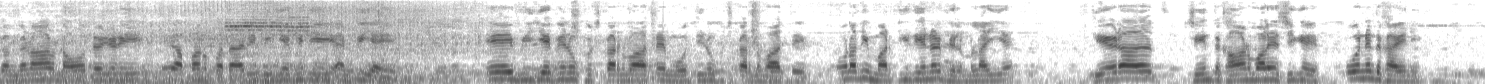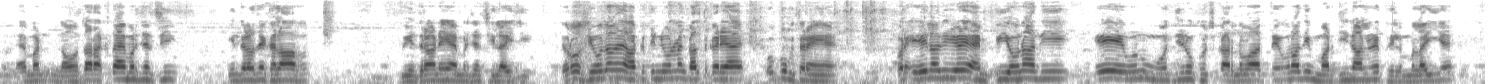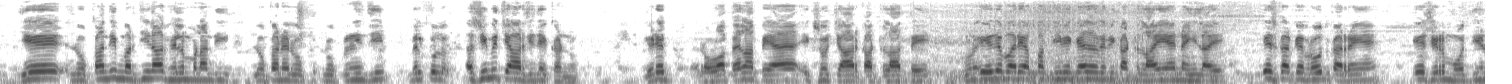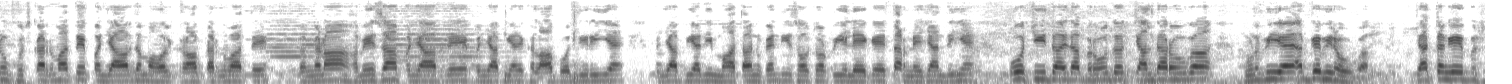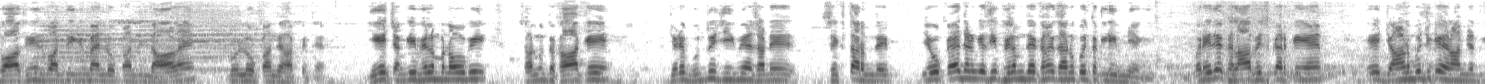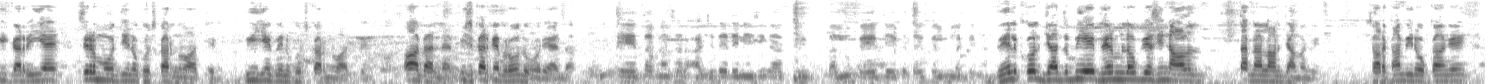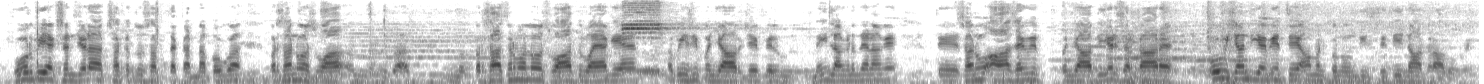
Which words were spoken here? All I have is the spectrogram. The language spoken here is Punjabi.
ਕੰਗਣਾ, ਰਣੌਤ ਜਿਹੜੀ ਇਹ ਆਪਾਂ ਨੂੰ ਪਤਾ ਹੈ ਵੀ ਬੀਜੇਪੀ ਦੀ ਐਮਪੀ ਹੈ ਇਹ। ਇਹ ਬੀਜੇਪੀ ਨੂੰ ਖੁਸ਼ ਕਰਨ ਵਾਸਤੇ, ਮੋਦੀ ਨੂੰ ਖੁਸ਼ ਕਰਨ ਵਾਸਤੇ ਉਹਨਾਂ ਦੀ ਮਰਜ਼ੀ ਦੀ ਇਹਨਾਂ ਨੇ ਫਿਲਮ ਲਾਈ ਹੈ। ਜਿਹੜਾ ਸੀਨ ਦਿਖਾਉਣ ਵਾਲੇ ਸੀਗੇ, ਉਹ ਇਹਨੇ ਦਿਖਾਏ ਨਹੀਂ। ਐਮਰ, ਨੌ ਤਾਂ ਰੱਖਤਾ ਐਮਰਜੈਂਸੀ, ਇੰਦਰਾ ਦੇ ਖਿਲਾਫ ਵੀ ਇੰਦਰਾ ਨੇ ਐਮਰਜੈਂਸੀ ਲਾਈ ਸੀ। ਚਲੋ ਅਸੀਂ ਉਹਨਾਂ ਦੇ ਹੱਕ 'ਚ ਨਹੀਂ, ਉਹਨਾਂ ਨੇ ਗਲਤ ਕਰਿਆ ਹੈ, ਉਹ ਭੁਗਤ ਰਹੇ ਹੈ। ਪਰ ਇਹਨਾਂ ਦੀ ਜਿਹੜੇ ਐਮਪੀ ਉਹਨਾਂ ਦੀ, ਇਹ ਉਹਨੂੰ ਮੋਦੀ ਨੂੰ ਖੁਸ਼ ਕਰਨ ਵਾਸਤੇ, ਉਹਨਾਂ ਦੀ ਮਰਜ਼ੀ ਨਾਲ ਇਹਨੇ ਫਿਲਮ ਲਾਈ ਹੈ। ਜੇ ਲੋਕਾਂ ਦੀ ਮਰਜ਼ੀ ਨਾਲ ਫਿਲਮ ਬਣਾਉਂਦੀ, ਲੋਕਾਂ ਨੇ ਰੋਕ ਰੋਕਣੀ ਸੀ। ਬਿਲਕੁਲ ਅਸੀਂ ਵੀ ਤਿਆਰ ਸੀ ਦੇਖਣ ਨੂੰ। ਜਿਹੜੇ ਰੌਲਾ ਪਹਿਲਾਂ ਪਿਆ ਹੈ 104 ਕੱਟ ਲਾਤੇ। ਹੁਣ ਇਹਦੇ ਬਾਰੇ ਆਪਾਂ ਕਿਵੇਂ ਕਹਿ ਸਕਦੇ ਵੀ ਕੱਟ ਲਾਏ ਹੈ, ਨਹੀਂ ਲਾਏ? ਇਸ ਕਰਕੇ ਵਿਰੋਧ ਕਰ ਰਹੇ ਹਾਂ। ਇਹ ਸਿਰਫ ਮੋਦੀ ਨੂੰ ਖੁਸ਼ ਕਰਨ ਵਾਸਤੇ, ਪੰਜਾਬ ਦਾ ਮਾਹੌਲ ਖਰਾਬ ਕਰਨ ਵਾਸਤੇ। ਕੰਗਣਾ ਹਮੇਸ਼ਾ ਪੰਜਾਬ ਦੇ ਪੰਜਾਬੀਆਂ ਦੇ ਖਿਲਾਫ ਬੋਲਦੀ ਰਹੀ ਹੈ। ਪੰਜਾਬੀਆਂ ਦੀ ਮਾਤਾ ਨੂੰ ਕਹਿੰਦੀ 100 100 ਰੁਪਏ ਲੈ ਕੇ ਧਰਨੇ ਜਾਂਦੀ ਹੈ। ਉਹ ਚੀਜ਼ ਦਾ ਇਹਦਾ ਵਿਰੋਧ ਚੱਲਦਾ ਰਹੂਗਾ, ਹੁਣ ਵੀ ਹੈ, ਅੱਗੇ ਵੀ ਰਹੂਗਾ। ਜਦ ਤੱਕ ਇਹ ਵਿਸ਼ਵਾਸ ਨਹੀਂ ਦਿਵਾਉਂਦੀ ਕਿ ਮੈਂ ਲੋਕਾਂ ਦੇ ਨਾਲ ਹਾਂ ਉਹ ਲੋਕਾਂ ਦੇ ਹੱਕ 'ਚ ਹੈ। ਜੇ ਇਹ ਚੰਗੀ ਫਿਲਮ ਬਣਾਉਗੀ ਸਾਨੂੰ ਦਿਖਾ ਕੇ ਜਿਹੜੇ ਬੁੱਧੀਜੀਵੀ ਆ ਸਾਡੇ ਸਿੱਖ ਧਰਮ ਦੇ ਜੇ ਉਹ ਕਹਿ ਦੇਣਗੇ ਅਸੀਂ ਫਿਲਮ ਦੇਖਾਂਗੇ ਸਾਨੂੰ ਕੋਈ ਤਕਲੀਫ ਨਹੀਂ ਹੈਗੀ। ਪਰ ਇਹਦੇ ਖਿਲਾਫ ਇਸ ਕਰਕੇ ਹੈ ਇਹ ਜਾਣਬੁੱਝ ਕੇ ਹਰਾਮਜ਼ਦਗੀ ਕਰ ਰਹੀ ਹੈ ਸਿਰਫ ਮੋਦੀ ਨੂੰ ਖੁਸ਼ ਕਰਨ ਵਾਸਤੇ ਬੀਜੇਪੀ ਨੂੰ ਖੁਸ਼ ਕਰਨ ਵਾਸਤੇ। ਆਹ ਗੱਲ ਹੈ ਇਸ ਕਰਕੇ ਵਿਰੋਧ ਹੋ ਰਿਹਾ ਇਹਦਾ। ਇਹ ਧਰਨਾ ਸਰ ਅੱਜ ਦੇ ਦਿਨ ਹੀ ਸੀਗਾ ਕਿ ਕੱਲ ਨੂੰ ਫੇਰ ਜੇ ਕਿਤੇ ਫਿਲਮ ਲੱਗੇ ਤਾਂ? ਬਿਲਕੁਲ ਜਦ ਵੀ ਇਹ ਫਿਲਮ ਲੱਗੂਗੀ ਅਸੀਂ ਨਾਲ ਧਰਨਾ ਲਾਉਣ ਜਾਵਾਂਗੇ। ਸੜਕਾਂ ਵੀ ਰੋਕਾਂਗੇ, ਹੋਰ ਵੀ ਐਕਸ਼ਨ ਜਿਹੜਾ ਸਖਤ ਤੋਂ ਸਖਤ ਕਰਨਾ ਪਊਗਾ। ਪਰ ਸਾਨੂੰ ਅਸਵਾ ਪ੍ਰਸ਼ਾਸਨ ਵੱਲੋਂ ਸਵਾਦ ਦਵਾਇਆ ਗਿਆ ਹੈ ਵੀ ਅਸੀਂ ਪੰਜਾਬ 'ਚ ਇਹ ਨਹੀਂ ਲੰਘਣ ਦੇਵਾਂਗੇ ਤੇ ਸਾਨੂੰ ਆਸ ਹੈ ਵੀ ਪੰਜਾਬ ਦੀ ਜਿਹੜੀ ਸਰਕਾਰ ਹੈ, ਉਹ ਵੀ ਚਾਹੁੰਦੀ ਹੈ ਵੀ ਇੱਥੇ ਅਮਨ ਕਾਨੂੰਨ ਦੀ ਸਥਿਤੀ ਨਾ ਖਰਾਬ ਹੋਵੇ।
